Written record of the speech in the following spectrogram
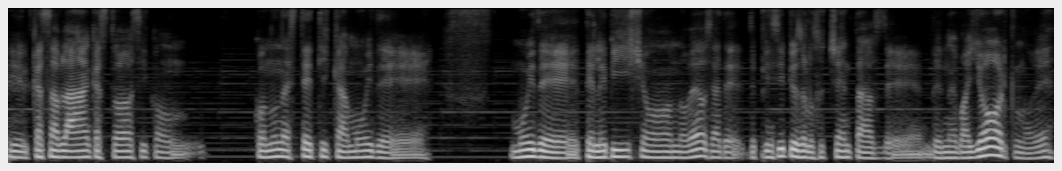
Y el Casablancas, todo así con, con una estética muy de muy de televisión, ¿no ve? O sea, de, de principios de los ochentas de, de, Nueva York, ¿no ve?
